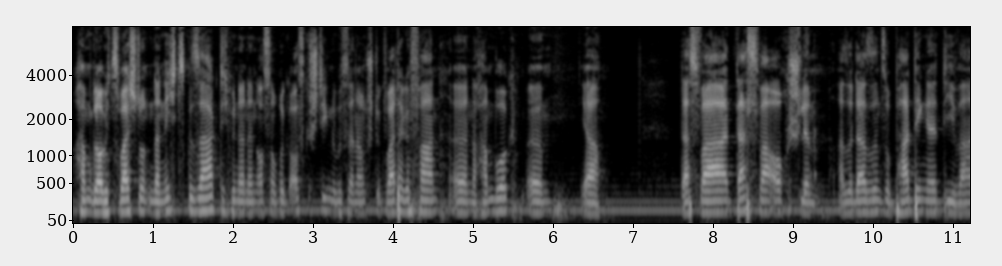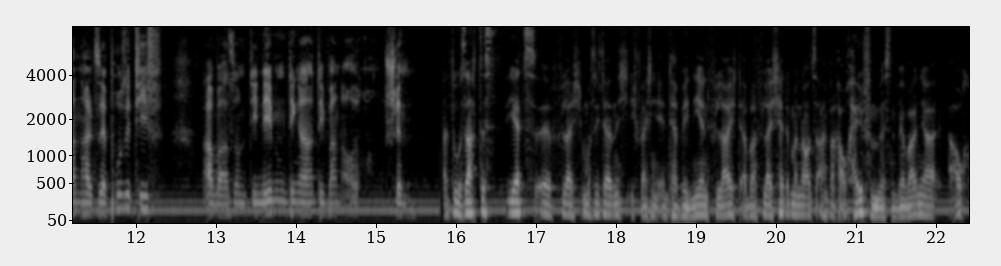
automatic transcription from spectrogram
haben, glaube ich, zwei Stunden dann nichts gesagt. Ich bin dann in Osnabrück ausgestiegen, du bist dann noch ein Stück weitergefahren äh, nach Hamburg. Ähm, ja, das war, das war auch schlimm. Also da sind so ein paar Dinge, die waren halt sehr positiv aber so die Nebendinger, die waren auch schlimm. Du sagtest jetzt, äh, vielleicht muss ich da nicht, ich weiß nicht, intervenieren vielleicht, aber vielleicht hätte man uns einfach auch helfen müssen. Wir waren ja auch,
